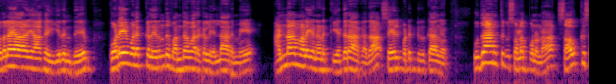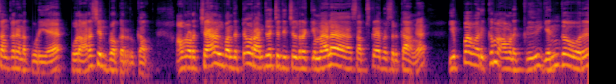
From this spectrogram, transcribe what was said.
முதலாளியாக இருந்து கொலை வழக்கில் இருந்து வந்தவர்கள் எல்லாருமே அண்ணாமலையனனுக்கு எதிராக தான் செயல்பட்டுக்கிட்டு இருக்காங்க. உதாரணத்துக்கு சொல்ல போனோம்னா சவுக்கு சங்கர் எனக்கூடிய ஒரு அரசியல் புரோக்கர் இருக்கான். அவனோட சேனல் வந்துட்டு ஒரு அஞ்சு லட்சத்தி சில்லறைக்கு மேல சப்ஸ்கிரைபர்ஸ் இருக்காங்க. இப்ப வரைக்கும் அவனுக்கு எந்த ஒரு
